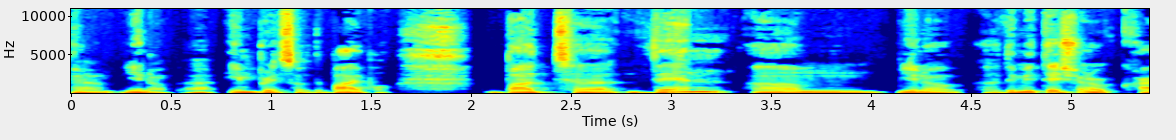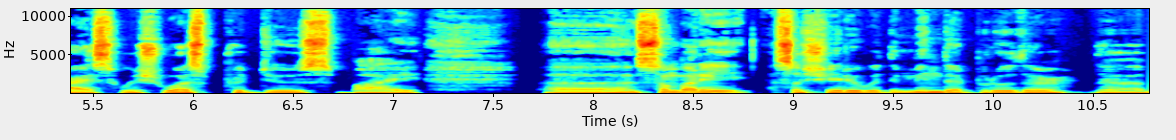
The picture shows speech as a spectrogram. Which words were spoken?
um, you know uh, imprints of the Bible, but uh, then um, you know the Imitation of Christ, which was produced by somebody associated with the Minderbruder, the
